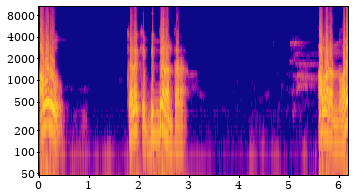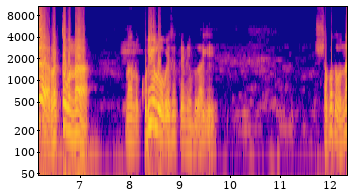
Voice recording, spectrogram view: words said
ಅವರು ಕೆಳಕ್ಕೆ ಬಿದ್ದ ನಂತರ ಅವರ ನೊರೆ ರಕ್ತವನ್ನ ನಾನು ಕುಡಿಯಲು ಬಯಸುತ್ತೇನೆ ಎಂಬುದಾಗಿ ಶಪಥವನ್ನ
